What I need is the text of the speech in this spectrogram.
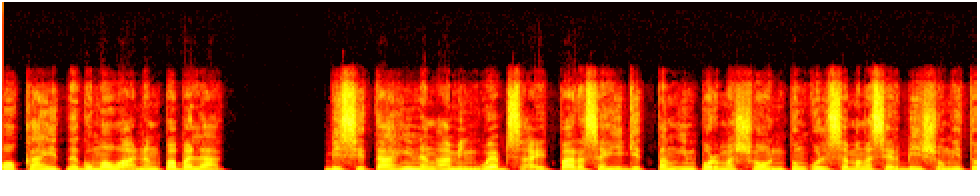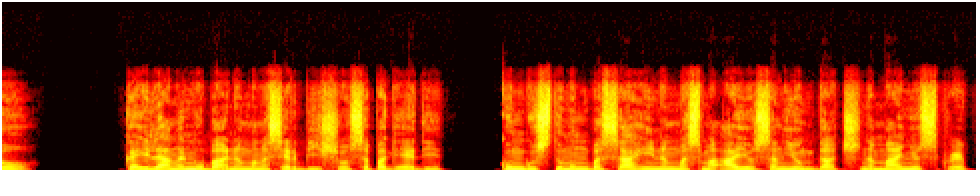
o kahit na gumawa ng pabalat. Bisitahin ang aming website para sa higit pang impormasyon tungkol sa mga serbisyong ito. Kailangan mo ba ng mga serbisyo sa pag-edit? Kung gusto mong basahin ng mas maayos ang iyong Dutch na manuscript,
